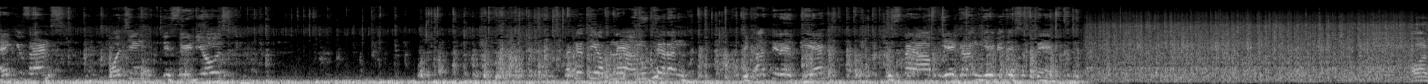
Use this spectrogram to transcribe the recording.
Thank you friends watching this videos प्रकृति अपने अनूठे रंग दिखाती रहती है। उसमें आप एक रंग ये भी देख सकते हैं। और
